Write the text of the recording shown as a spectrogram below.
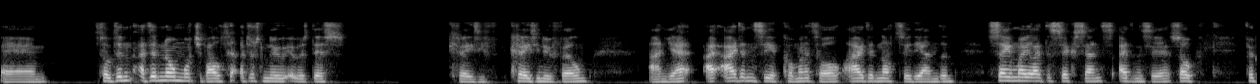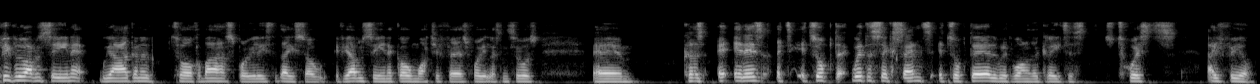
Um, so didn't I didn't know much about it. I just knew it was this crazy crazy new film, and yeah, I, I didn't see it coming at all. I did not see the ending. Same way like the Sixth Sense, I didn't see it. So for people who haven't seen it, we are going to talk about spoilers today. So if you haven't seen it, go and watch it first before you listen to us. Um, because it, it is it's, it's up there with the Sixth Sense. It's up there with one of the greatest twists I feel.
